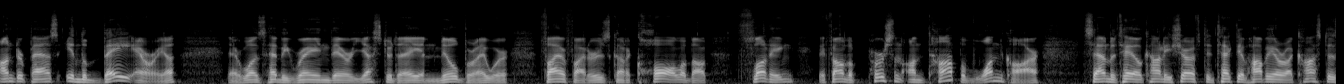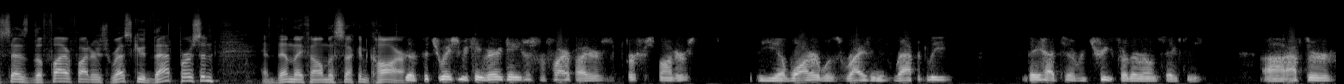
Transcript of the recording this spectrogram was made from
underpass in the Bay Area. There was heavy rain there yesterday in Millbrae, where firefighters got a call about flooding. They found a person on top of one car. San Mateo County Sheriff's Detective Javier Acosta says the firefighters rescued that person and then they found the second car. The situation became very dangerous for firefighters, first responders. The uh, water was rising rapidly. They had to retreat for their own safety. Uh, after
